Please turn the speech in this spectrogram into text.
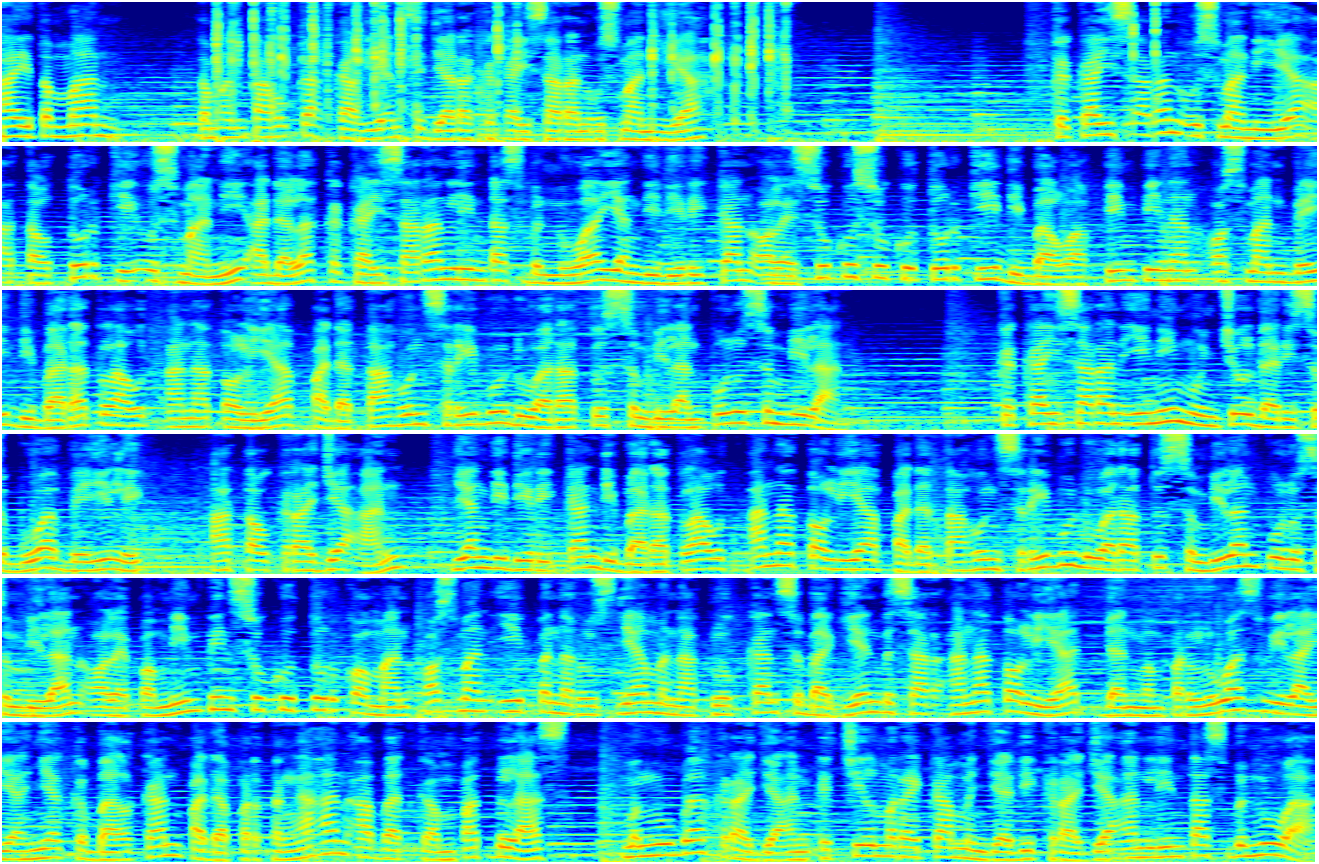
Hai teman, teman tahukah kalian sejarah Kekaisaran Utsmaniyah? Kekaisaran Utsmaniyah atau Turki Utsmani adalah kekaisaran lintas benua yang didirikan oleh suku-suku Turki di bawah pimpinan Osman Bey di barat laut Anatolia pada tahun 1299. Kekaisaran ini muncul dari sebuah beylik, atau kerajaan, yang didirikan di barat laut Anatolia pada tahun 1299 oleh pemimpin suku Turkoman Osman I penerusnya menaklukkan sebagian besar Anatolia dan memperluas wilayahnya ke Balkan pada pertengahan abad ke-14, mengubah kerajaan kecil mereka menjadi kerajaan lintas benua.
